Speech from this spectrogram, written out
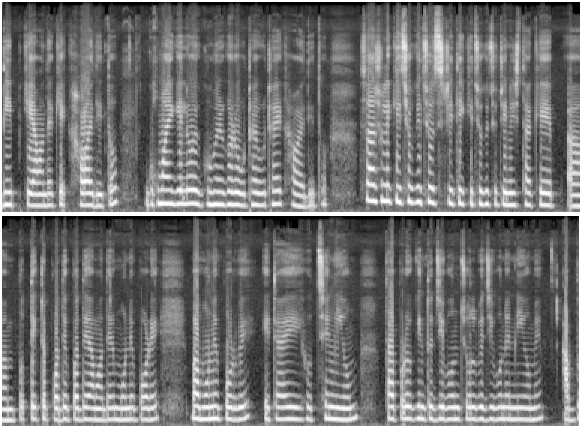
দীপকে, আমাদেরকে খাওয়াই দিত। ঘুমায় গেলে ওই ঘুমের ঘরে উঠায় উঠায় খাওয়াই দিত। সো আসলে কিছু কিছু স্মৃতি, কিছু কিছু জিনিস থাকে প্রত্যেকটা পদে পদে আমাদের মনে পড়ে বা মনে পড়বে, এটাই হচ্ছে নিয়ম। তারপরেও কিন্তু জীবন চলবে জীবনের নিয়মে। আব্বু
